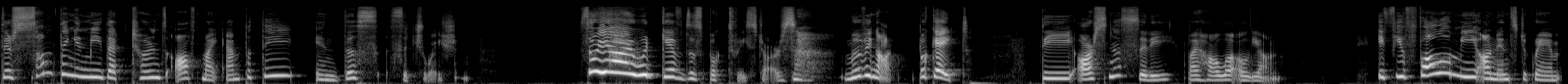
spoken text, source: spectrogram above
There's something in me that turns off my empathy in this situation. So, yeah, I would give this book three stars. Moving on. Book eight The Arsonist City by Hala Alyan. If you follow me on Instagram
